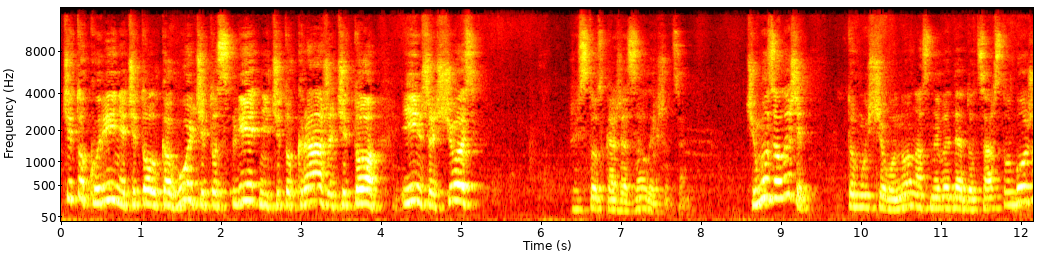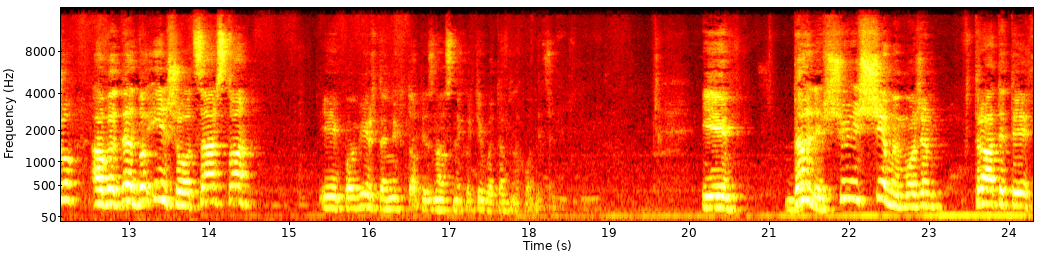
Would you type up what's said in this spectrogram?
Чи то куріння, чи то алкоголь, чи то сплетні, чи то кража, чи то інше щось. Христос каже, залишу це. Чому залишить? Тому що воно нас не веде до Царства Божого, а веде до іншого царства. І повірте, ніхто б із нас не хотів би там знаходитися. І далі, що іще ми можемо втратити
